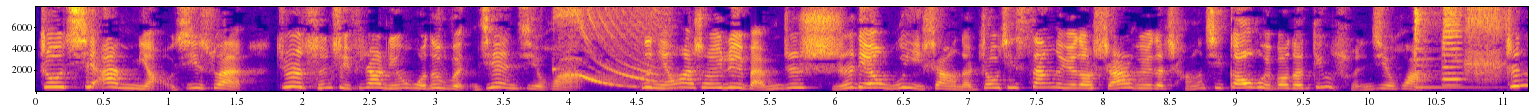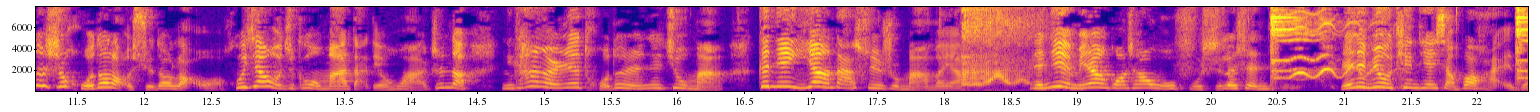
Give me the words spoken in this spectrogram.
周期按秒计算，就是存取非常灵活的稳健计划。和年化收益率百分之十点五以上的，周期三个月到十二个月的长期高回报的定存计划，真的是活到老学到老啊！回家我就给我妈打电话，真的，你看看人家坨坨，人家舅妈跟您一样大岁数，妈妈呀，人家也没让广场舞腐蚀了身体，人家没有天天想抱孩子，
